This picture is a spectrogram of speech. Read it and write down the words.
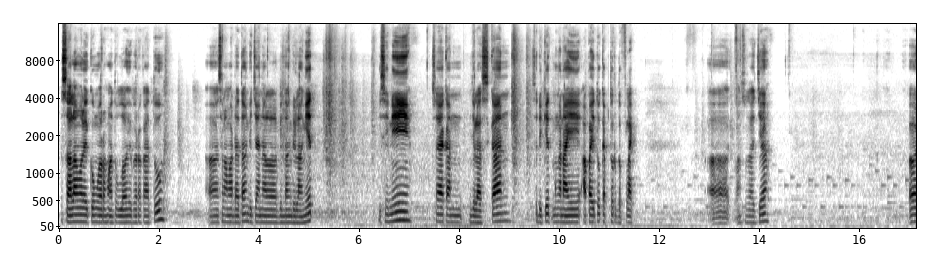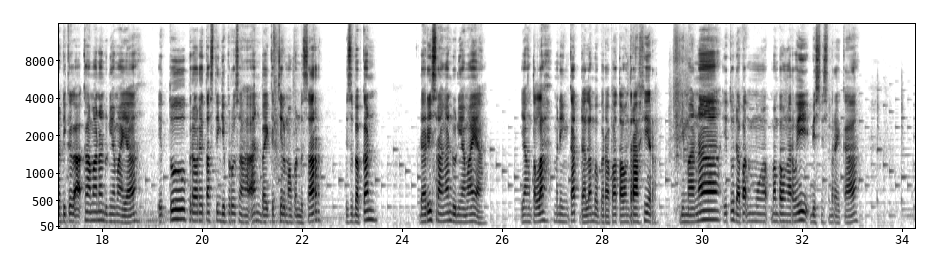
Assalamualaikum warahmatullahi wabarakatuh. Uh, selamat datang di channel Bintang di Langit. Di sini saya akan menjelaskan sedikit mengenai apa itu capture the flag. Uh, langsung saja. Uh, di ke keamanan dunia maya itu prioritas tinggi perusahaan baik kecil maupun besar disebabkan dari serangan dunia maya yang telah meningkat dalam beberapa tahun terakhir di mana itu dapat mempengaruhi bisnis mereka.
